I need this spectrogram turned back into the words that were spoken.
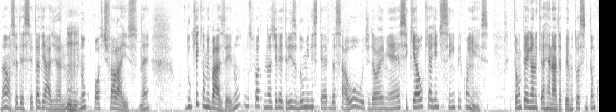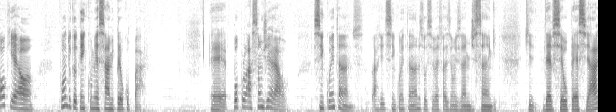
não, o CDC está viajando, não, Uhum. não posso te falar isso, né? do que, que eu me baseio? No- nos pro- nas diretrizes do Ministério da Saúde, da OMS, que é o que a gente sempre conhece. Então, pegando o que a Renata perguntou assim, então qual que é, ó, quando que eu tenho que começar a me preocupar? É, população geral, 50 anos. A partir de 50 anos você vai fazer um exame de sangue que deve ser o PSA,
